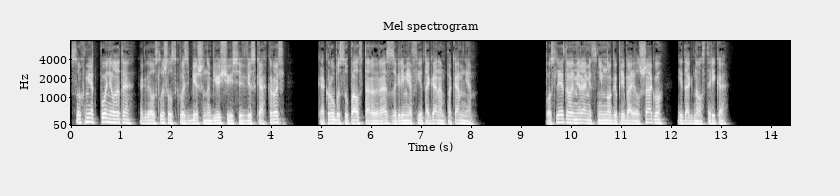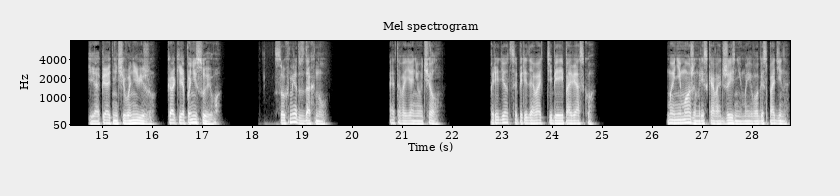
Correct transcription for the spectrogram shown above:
Сухмед понял это, когда услышал сквозь бешено бьющуюся в висках кровь, как Рубас упал второй раз, загремев ятаганом по камням. После этого Мирамец немного прибавил шагу и догнал старика. «Я опять ничего не вижу. Как я понесу его?» Сухмед вздохнул. «Этого я не учел. Придется передавать тебе и повязку. Мы не можем рисковать жизнью моего господина».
